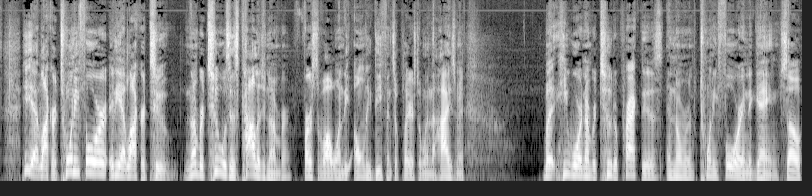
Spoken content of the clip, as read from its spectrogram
he had locker 24 and he had locker two. Number two was his college number. First of all, one of the only defensive players to win the Heisman. But he wore number two to practice and number 24 in the game. So,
